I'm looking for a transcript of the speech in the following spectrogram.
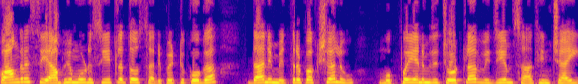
కాంగ్రెస్ యాభై మూడు సీట్లతో సరిపెట్టుకోగా దాని మిత్రపక్షాలు ముప్పై ఎనిమిది చోట్ల విజయం సాధించాయి.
